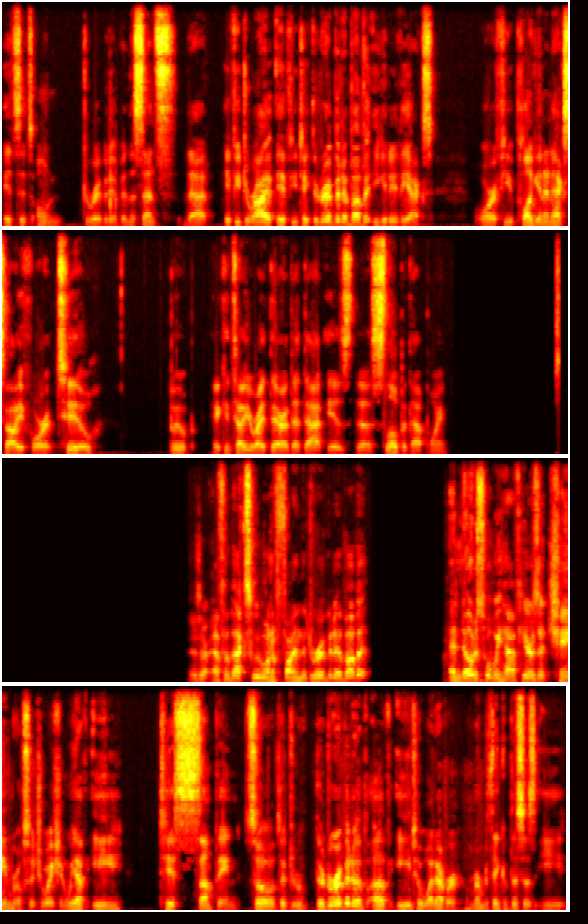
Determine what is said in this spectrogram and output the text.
it's its own derivative in the sense that if you derive, if you take the derivative of it, you get e to the x, or if you plug in an x value for it, 2, boop, it can tell you right there that that is the slope at that point. There's our f of x. We want to find the derivative of it. And notice what we have here is a chain rule situation. We have e to something. So the, the derivative of e to whatever, remember think of this as e,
